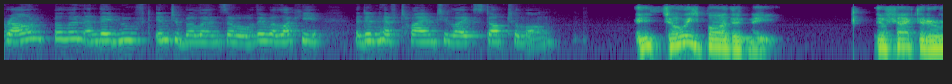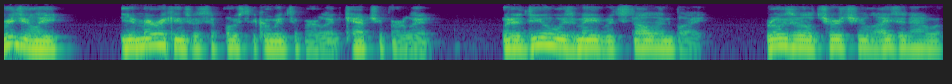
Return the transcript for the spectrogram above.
around Berlin, and they moved into Berlin, so they were lucky. They didn't have time to like stop too long. It's always bothered me the fact that originally the Americans were supposed to go into Berlin, capture Berlin. But a deal was made with Stalin by Roosevelt, Churchill, Eisenhower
